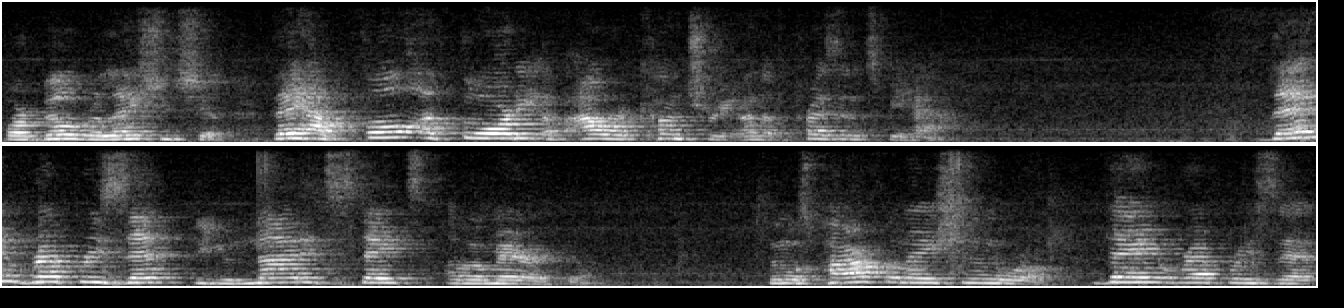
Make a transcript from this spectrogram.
or build relationship, they have full authority of our country on the president's behalf. They represent the United States of America, the most powerful nation in the world. They represent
